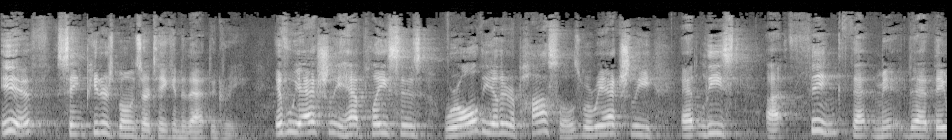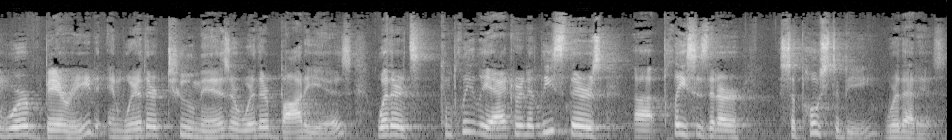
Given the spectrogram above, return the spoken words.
if St. Peter's bones are taken to that degree, if we actually have places where all the other apostles, where we actually at least uh, think that, that they were buried and where their tomb is or where their body is, whether it's completely accurate, at least there's uh, places that are supposed to be where that is.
